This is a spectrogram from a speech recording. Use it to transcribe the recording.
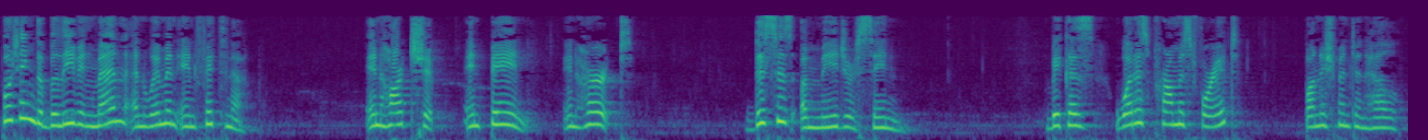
Putting the believing men and women in fitna, in hardship, in pain, in hurt, this is a major sin. Because what is promised for it? Punishment in hell.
